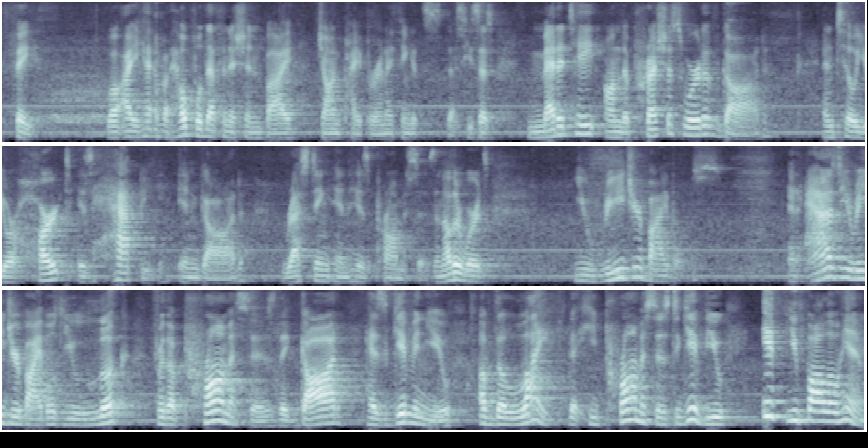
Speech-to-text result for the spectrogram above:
faith? Well, I have a helpful definition by John Piper, and I think it's this. He says, Meditate on the precious word of God until your heart is happy in God, resting in his promises. In other words, you read your Bibles, and as you read your Bibles, you look for the promises that God has given you of the life that he promises to give you if you follow him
